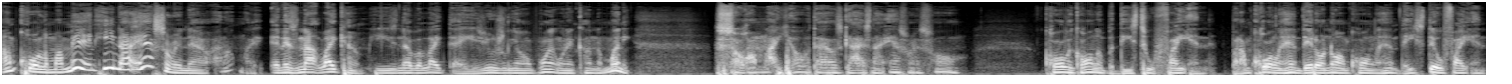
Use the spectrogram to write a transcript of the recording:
I'm calling my man. He not answering now. And I'm like, and it's not like him. He's never like that. He's usually on point when it comes to money. So I'm like, yo, what the hell? This guy's not answering his phone calling, calling, but these two fighting. But I'm calling him. They don't know I'm calling him. They still fighting.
